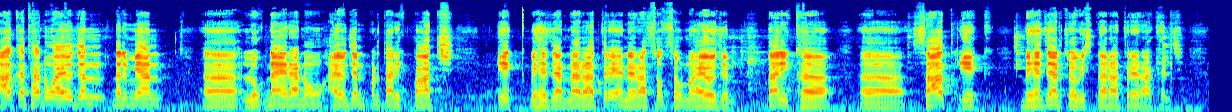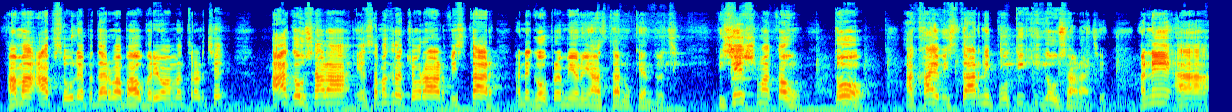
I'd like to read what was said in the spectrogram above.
આ કથાનું આયોજન દરમિયાન લોકડાયરાનું આયોજન પણ તારીખ પાંચ એક બે હજારના રાત્રે અને રાસોત્સવનું આયોજન તારીખ સાત એક બે હજાર ચોવીસના રાત્રે રાખેલ છે. આમાં આપ સૌને પધારવા ભાવભર્યું આમંત્રણ છે. આ ગૌશાળા એ સમગ્ર ચોરાડ વિસ્તાર અને ગૌપ્રેમીઓની આસ્થાનું કેન્દ્ર છે. વિશેષમાં કહું તો આખા એ વિસ્તારની પોતીકી ગૌશાળા છે. અને આ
